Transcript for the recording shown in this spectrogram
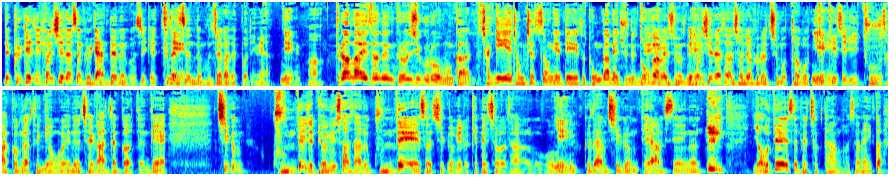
근데 그게 이제 현실에서는 그게 안 되는 거지. 이게 트랜스젠더 네. 문제가 돼버리면. 네. 어. 드라마에서는 그런 식으로 뭔가 자기의 정체성에 대해서 동감해 주는데. 동감해 주는데 네. 현실에서는 전혀 그렇지 못하고 예. 특히 이제 이 두 사건 같은 경우에는 제가 안타까웠던 게 지금 군대 이제 변희사사는 군대에서 지금 이렇게 배척을 당한 거고 예. 그다음 지금 대학생은 여대에서 배척당한 거잖아요. 그러니까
